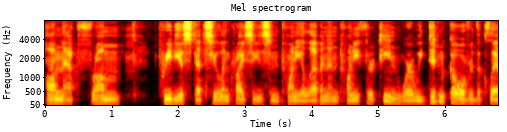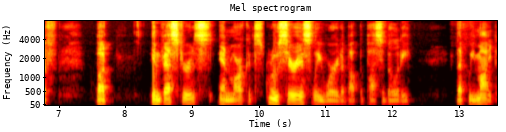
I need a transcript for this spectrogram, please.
on that from previous debt ceiling crises in 2011 and 2013, where we didn't go over the cliff, but investors and markets grew seriously worried about the possibility that we might.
